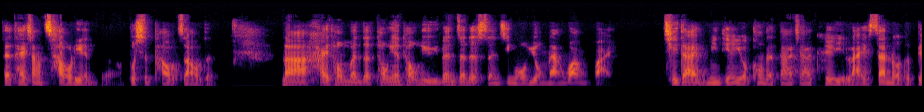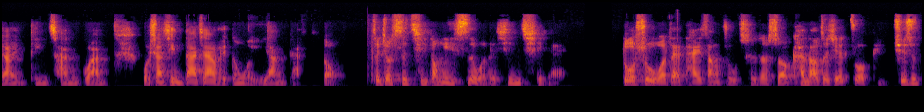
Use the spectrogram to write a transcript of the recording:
在台上操练的，不是套招的。那孩童们的童言童语、认真的神情，我永难忘怀。期待明天有空的大家可以来三楼的表演厅参观，我相信大家也会跟我一样感动。这就是启动仪式我的心情哎。多数我在台上主持的时候，看到这些作品，其实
